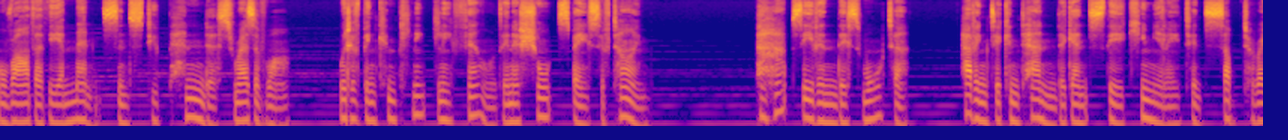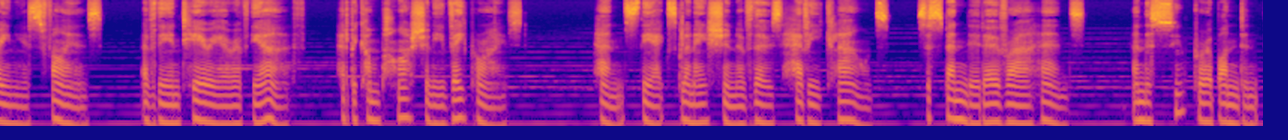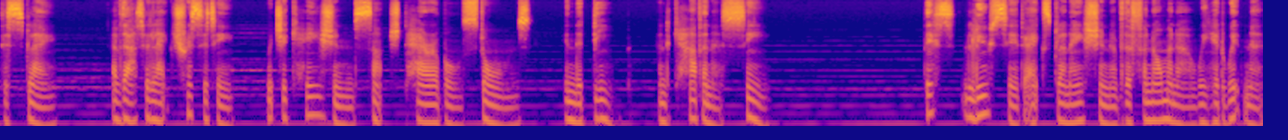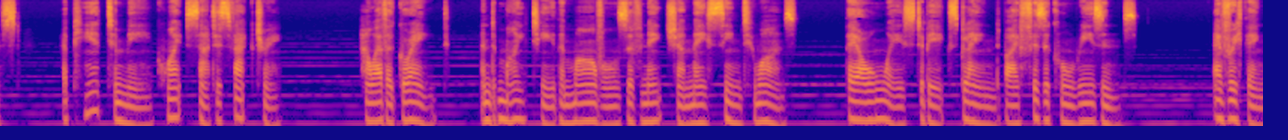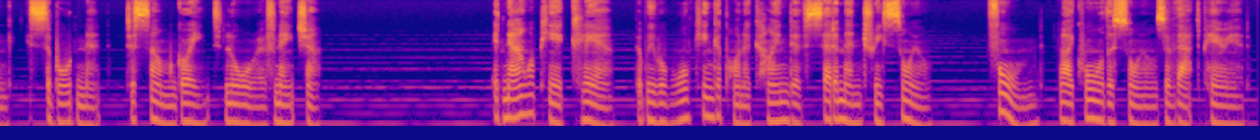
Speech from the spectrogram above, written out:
or rather the immense and stupendous reservoir, would have been completely filled in a short space of time. Perhaps even this water, having to contend against the accumulated subterraneous fires of the interior of the earth, had become partially vaporized. Hence the explanation of those heavy clouds suspended over our heads and the superabundant display of that electricity which occasioned such terrible storms in the deep and cavernous sea. This lucid explanation of the phenomena we had witnessed appeared to me quite satisfactory. However great and mighty the marvels of nature may seem to us, they are always to be explained by physical reasons Everything is subordinate to some great law of nature. It now appeared clear that we were walking upon a kind of sedimentary soil, formed like all the soils of that period,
